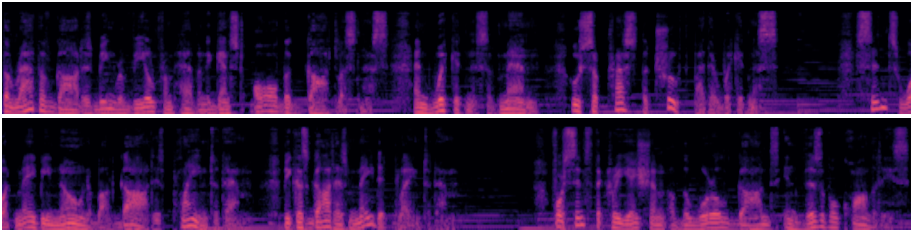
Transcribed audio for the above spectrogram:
The wrath of God is being revealed from heaven against all the godlessness and wickedness of men who suppress the truth by their wickedness. Since what may be known about God is plain to them, because God has made it plain to them. For since the creation of the world God's invisible qualities,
